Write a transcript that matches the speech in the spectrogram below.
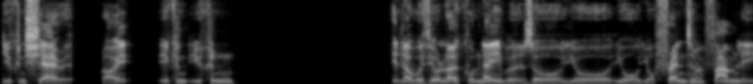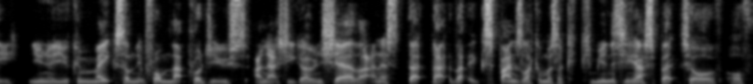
you can share it, right? You can you can you know with your local neighbors or your your your friends and family you know you can make something from that produce and actually go and share that. And that that that expands like almost like a community aspect of of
